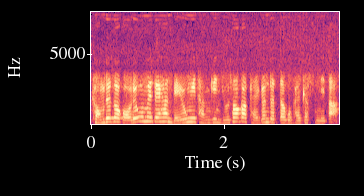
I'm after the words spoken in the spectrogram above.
경제적 어려움에 대한 내용이 담긴 유서가 발견됐다고 밝혔습니다.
